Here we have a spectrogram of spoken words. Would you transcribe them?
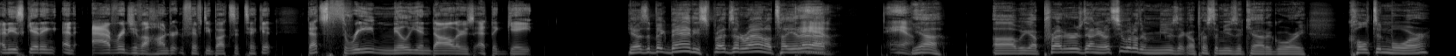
and he's getting an average of 150 bucks a ticket. That's $3 million at the gate. He has a big band. He spreads it around. I'll tell you that. Damn. Damn. Yeah. Uh, we got Predators down here. Let's see what other music. I'll press the music category. Colton Moore.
